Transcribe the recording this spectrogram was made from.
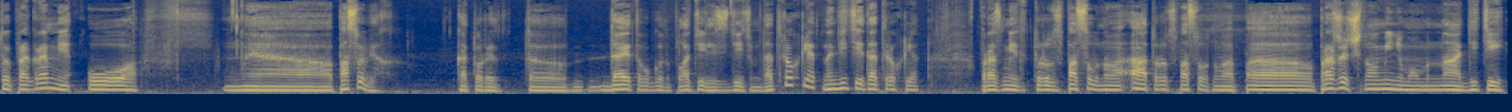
той программе о а, пособиях, которые до этого года платились детям до трех лет, на детей до трех лет. В размере трудоспособного, а, трудоспособного э, прожиточного минимума на детей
